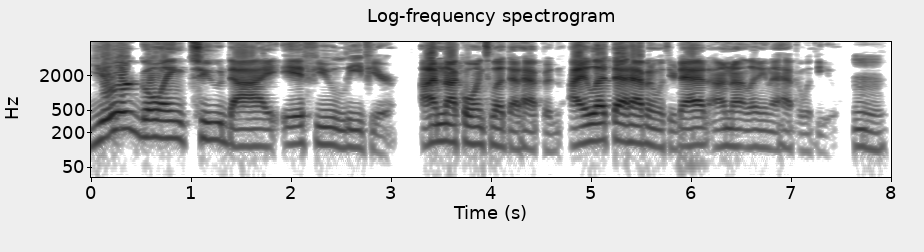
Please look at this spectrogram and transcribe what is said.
"You're going to die if you leave here. I'm not going to let that happen. I let that happen with your dad. I'm not letting that happen with you." Mm.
